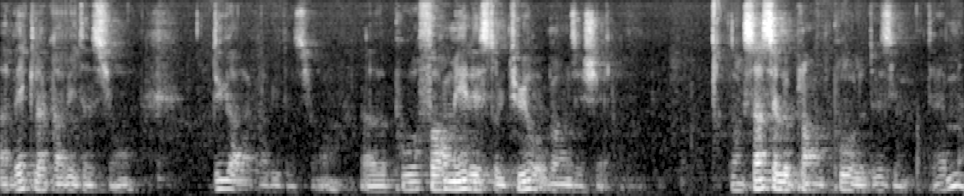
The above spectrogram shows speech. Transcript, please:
avec la gravitation, due à la gravitation, pour former les structures aux grandes échelles. Donc ça, c'est le plan pour le deuxième thème.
